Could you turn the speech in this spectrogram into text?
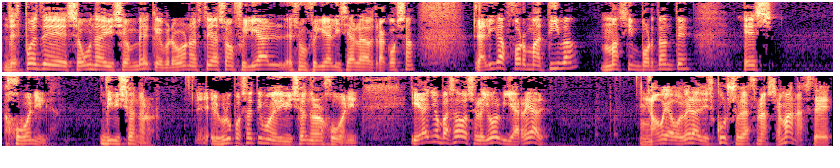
después de Segunda División B, que pero bueno, esto ya son filial, es un filial y se habla de otra cosa. La liga formativa más importante es juvenil, División de Honor. El grupo séptimo de División de Honor Juvenil. Y el año pasado se lo llevó el Villarreal. No voy a volver al discurso de hace unas semanas. De,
